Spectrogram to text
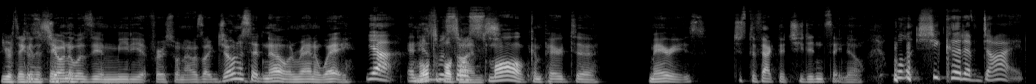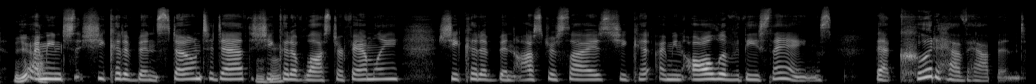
You were thinking the Because same Jonah thing? was the immediate first one. I was like, Jonah said no and ran away. Yeah. And Multiple his was times. so small compared to Mary's. Just the fact that she didn't say no. Well, she could have died. Yeah. I mean, she could have been stoned to death. She Mhm. could have lost her family. She could have been ostracized. She could, I mean, all of these things that could have happened.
